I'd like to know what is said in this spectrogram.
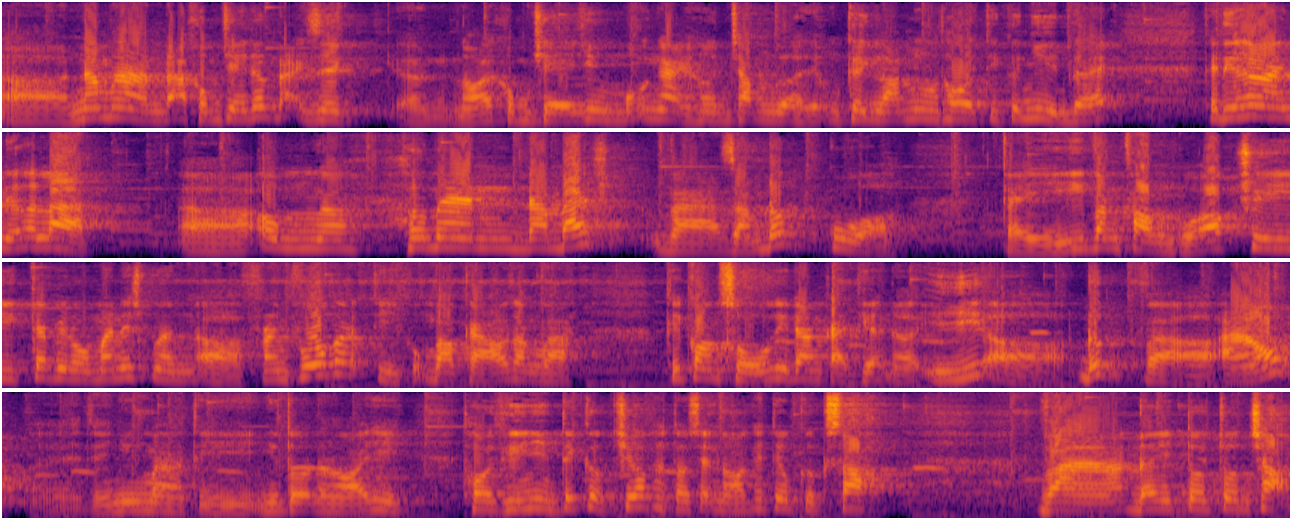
uh, Nam Hàn đã khống chế được đại dịch uh, nói khống chế chứ mỗi ngày hơn trăm người thì cũng kinh lắm nhưng mà thôi thì cứ nhìn thế. cái thứ hai nữa là uh, ông Herman Dambach và giám đốc của cái văn phòng của Oaktree Capital Management ở Frankfurt ấy, thì cũng báo cáo rằng là cái con số thì đang cải thiện ở Ý, ở Đức và ở Áo. Thế nhưng mà thì như tôi đã nói thì thôi thì nhìn tích cực trước thì tôi sẽ nói cái tiêu cực sau. Và đây tôi tôn trọng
